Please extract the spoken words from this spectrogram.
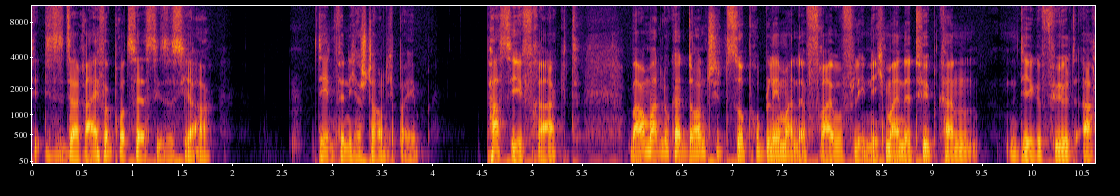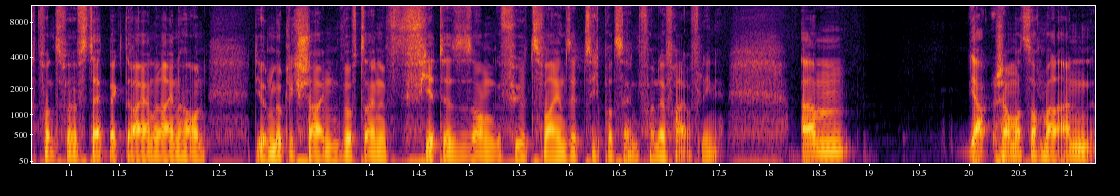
die, dieser Reifeprozess dieses Jahr, den finde ich erstaunlich bei ihm. Passi fragt, warum hat Luka Doncic so Probleme an der Freiwurflinie? Ich meine, der Typ kann dir gefühlt 8 von 12 Stepback-Dreiern reinhauen, die unmöglich scheinen, wirft seine vierte Saison gefühlt 72 Prozent von der Freiwurflinie. Ähm, ja, schauen wir uns doch mal an,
